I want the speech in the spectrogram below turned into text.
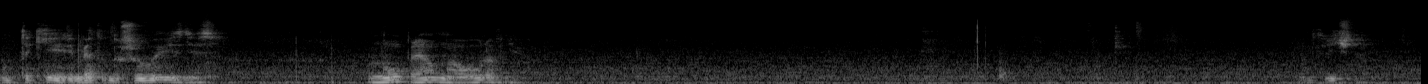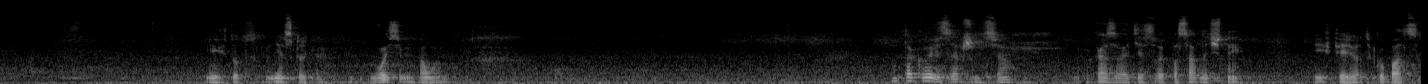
Вот такие ребята душевые здесь. Ну, прям на уровне. Отлично. Их тут несколько. Восемь, по-моему. Вот такой ресепшн, все. Показывайте свой посадочный и вперед купаться.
